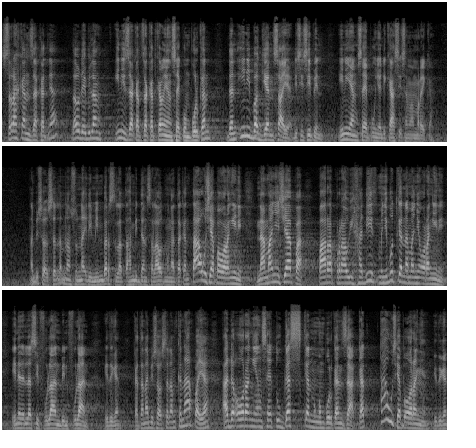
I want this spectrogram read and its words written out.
serahkan zakatnya, lalu dia bilang, ini zakat-zakat kalian yang saya kumpulkan dan ini bagian saya disisipin. Ini yang saya punya dikasih sama mereka. Nabi SAW langsung naik di mimbar setelah tahmid dan salawat mengatakan tahu siapa orang ini? Namanya siapa? Para perawi hadis menyebutkan namanya orang ini. Ini adalah si fulan bin fulan gitu kan? Kata Nabi SAW kenapa ya? Ada orang yang saya tugaskan mengumpulkan zakat tahu siapa orangnya? Gitu kan?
